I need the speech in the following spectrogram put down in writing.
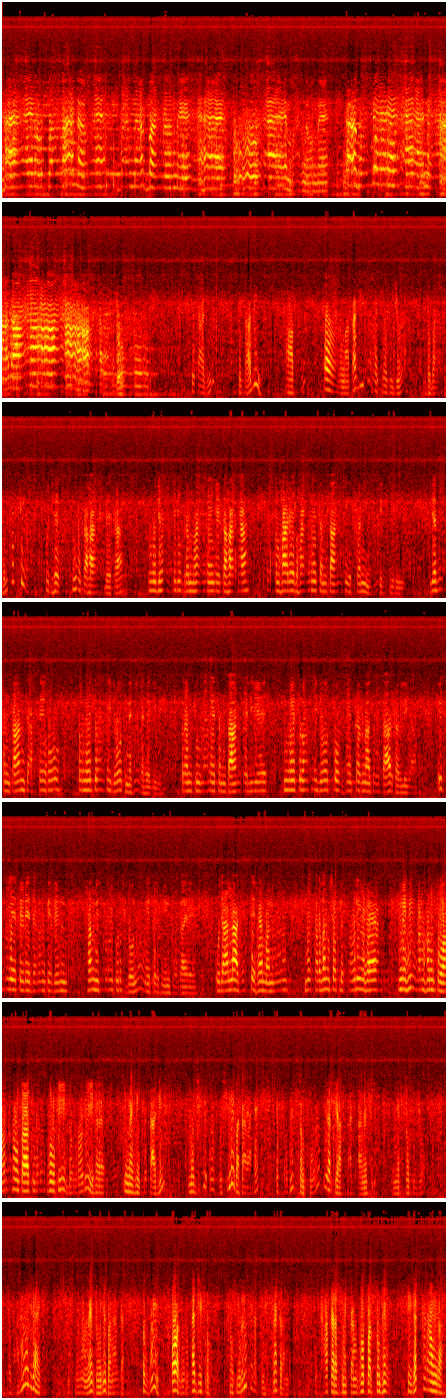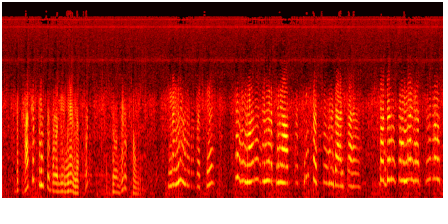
है उपवन में बन बन में है तू है मन में सबसे है न्यारा। पिताजी पिताजी आप और माता जी का नेत्रों की जो दोबारा मिल सकती तुझे किसने कहा बेटा? मुझे श्री ब्रह्मा जी ने ये कहा था कि तुम्हारे भाग में संतान की उत्पत्ति निश्चित की यदि संतान चाहते हो तो नेत्रों की जोत नहीं रहेगी। परंतु मैंने संतान के लिए नेत्रों की जोत को भेंट करना स्वीकार कर लिया। इसलिए तेरे जन्म के दिन हम स्त्री पुरुष दोनों नेत्रहीन हो गए। उजाला जिससे है मन में वो सर्वन स्वप्न पूरी है, नहीं हम हमको आँखों का की डोरी है। नहीं पिताजी, मुझे तो किसी ने बताया है कि तुम्हें संपूर्ण तीर्थ यात्रा कराने से नेत्रों की जो दोबारा मिल जाएगी। मैं जोड़ी बनाकर तुम्हें और माता जी को तीर्थ यात्रा कराऊँगा उठाकर अपने कंधों पर तुम्हें सीरत कराऊँगा दिखाकर तुमको बोली, में जो भी उठाऊँगा नहीं मेरे बच्चे, तुम हमारे दिन अपने आप को ठीक कष्टों में डालता है बदन कोमल है फूलों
